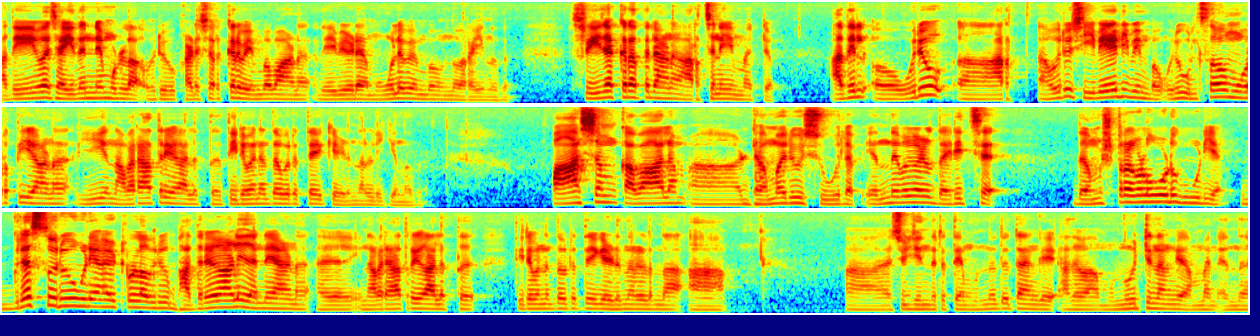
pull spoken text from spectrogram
അതീവ ചൈതന്യമുള്ള ഒരു കടിശർക്കര ബിംബമാണ് ദേവിയുടെ മൂലബിംബം എന്ന് പറയുന്നത്. ശ്രീചക്രത്തിലാണ് അർച്ചനയും മറ്റും. അതിൽ ഒരു ഒരു ശിവേലി ബിംബം ഒരു ഉത്സവമൂർത്തിയാണ് ഈ നവരാത്രി കാലത്ത് തിരുവനന്തപുരത്തേക്ക് എഴുന്നള്ളിക്കുന്നത്. പാശം കവാലം ഡമരു ശൂലം എന്നിവകൾ ധരിച്ച് ദംഷ്ട്രകളോടുകൂടിയ ഉഗ്രസ്വരൂപിണിയായിട്ടുള്ള ഒരു ഭദ്രകാളി തന്നെയാണ് നവരാത്രി കാലത്ത് തിരുവനന്തപുരത്തേക്ക് എഴുന്നള്ളുന്ന ശുചീന്ദ്രത്തെ മുന്നൂറ്റി തങ്ക അഥവാ മുന്നൂറ്റി നങ്കെ അമ്മൻ എന്ന്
